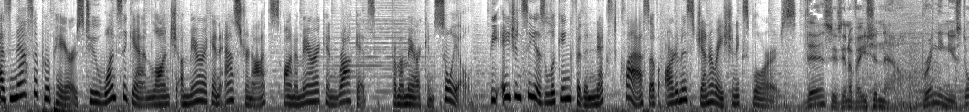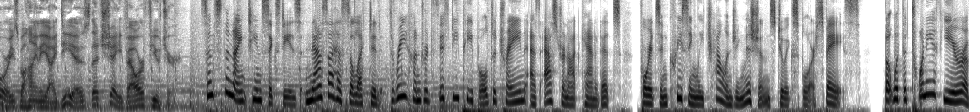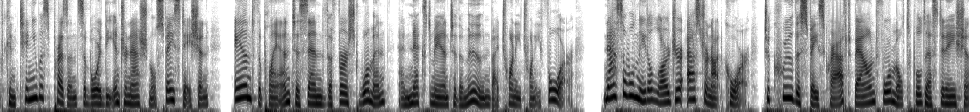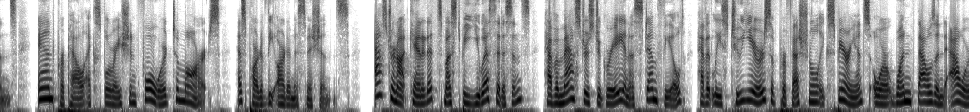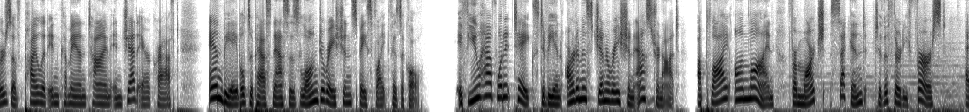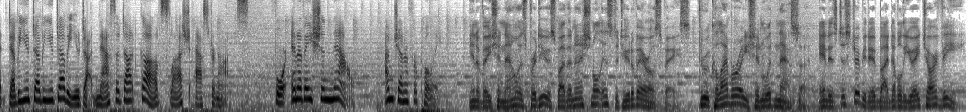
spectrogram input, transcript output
As NASA prepares to once again launch American astronauts on American rockets from American soil, the agency is looking for the next class of Artemis generation explorers. This is Innovation Now, bringing you stories behind the ideas that shape our future. Since the 1960s, NASA has selected 350 people to train as astronaut candidates for its increasingly challenging missions to explore space. But with the 20th year of continuous presence aboard the International Space Station and the plan to send the first woman and next man to the moon by 2024, NASA will need a larger astronaut corps to crew the spacecraft bound for multiple destinations and propel exploration forward to Mars as part of the Artemis missions. Astronaut candidates must be U.S. citizens, have a master's degree in a STEM field, have at least two years of professional experience or 1,000 hours of pilot in command time in jet aircraft, and be able to pass NASA's long duration spaceflight physical. If you have what it takes to be an Artemis generation astronaut, apply online from March 2nd to the 31st at www.nasa.gov/astronauts. For Innovation Now, I'm Jennifer Pulley. Innovation Now is produced by the National Institute of Aerospace through collaboration with NASA and is distributed by WHRV.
